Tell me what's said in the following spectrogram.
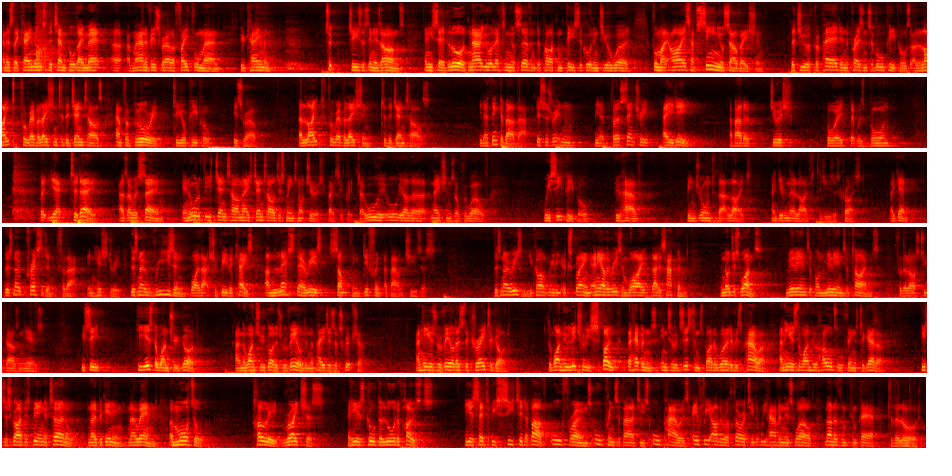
And as they came into the temple, they met a, a man of Israel, a faithful man, who came and took Jesus in his arms and he said, Lord, now you're letting your servant depart in peace according to your word. For my eyes have seen your salvation, that you have prepared in the presence of all peoples a light for revelation to the Gentiles and for glory to your people, Israel. A light for revelation to the Gentiles. You know, think about that. This was written, you know, first century AD about a Jewish boy that was born. But yet, today, as I was saying, in all of these Gentile nations, Gentile just means not Jewish, basically. So, all the, all the other nations of the world, we see people who have been drawn to that light and given their lives to Jesus Christ. Again, there's no precedent for that in history. There's no reason why that should be the case unless there is something different about Jesus. There's no reason. You can't really explain any other reason why that has happened. And not just once, millions upon millions of times for the last 2,000 years. You see, He is the one true God, and the one true God is revealed in the pages of Scripture. And He is revealed as the Creator God, the one who literally spoke the heavens into existence by the word of His power, and He is the one who holds all things together. He's described as being eternal, no beginning, no end, immortal, holy, righteous. He is called the Lord of hosts, he is said to be seated above all thrones, all principalities, all powers, every other authority that we have in this world. None of them compare to the Lord.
